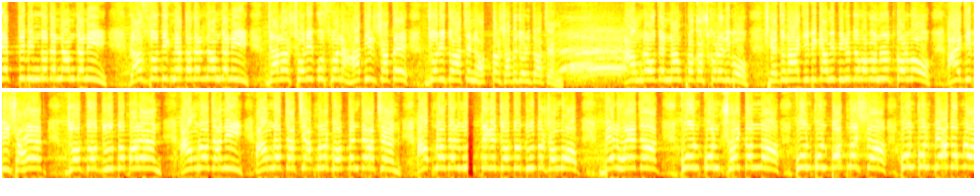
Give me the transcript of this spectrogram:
নেতৃবৃন্দদের নাম জানি, রাজনৈতিক নেতাদের নাম জানি, যারা শরীফ উসমান হাদির সাথে জড়িত আছেন, হত্যার সাথে জড়িত আছেন। আমরা ওদের নাম প্রকাশ করে দিব। সেজন্য আইজিবিকে আমি বিনীতভাবে অনুরোধ করব, আইজিবি সাহেব, যত দ্রুত পারেন, আমরাও জানি, আমরা চাচ্ছি আপনারা গভর্নমেন্টে আছেন। আপনাদের মুখ থেকে যত দ্রুত সম্ভব বের হয়ে যাক। কোন কোন শয়তানরা, কোন কোন বদমাশরা, কোন কোন বেয়াদবরা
